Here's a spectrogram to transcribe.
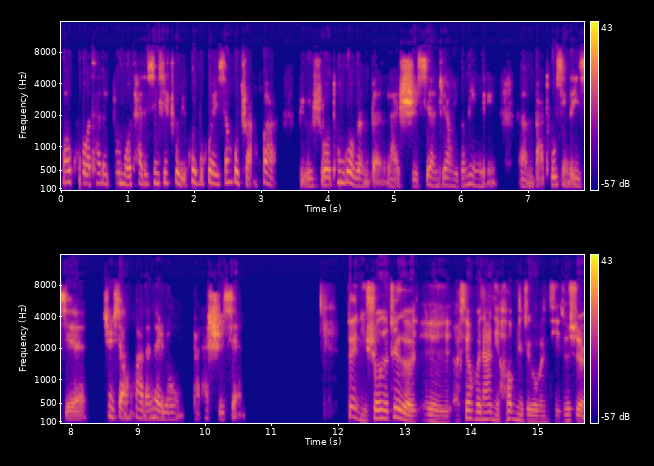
包括它的多模态的信息处理会不会相互转化？比如说，通过文本来实现这样一个命令，嗯，把图形的一些具象化的内容把它实现。对你说的这个，呃，先回答你后面这个问题，就是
